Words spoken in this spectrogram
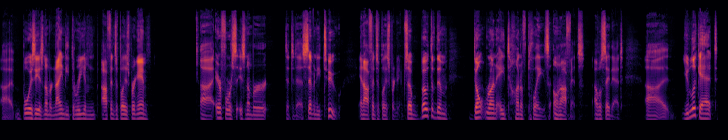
Uh, Boise is number 93 in offensive plays per game. Uh, Air Force is number 72 in offensive plays per game. So both of them don't run a ton of plays on offense. I will say that. Uh, you look at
